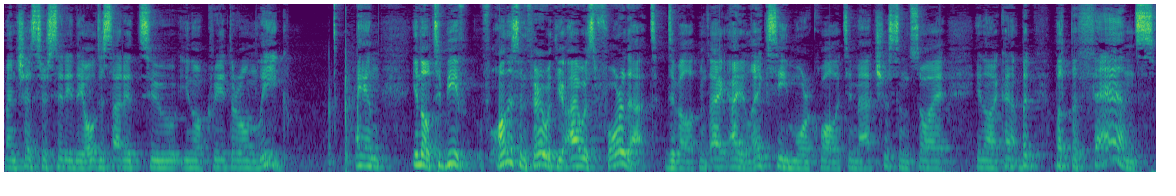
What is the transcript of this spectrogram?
Manchester City. They all decided to you know create their own league and you know, to be honest and fair with you, I was for that development. I, I like seeing more quality matches, and so I, you know, I kind of. But but the fans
